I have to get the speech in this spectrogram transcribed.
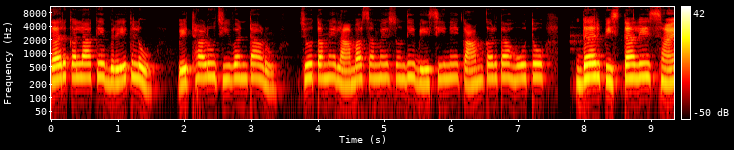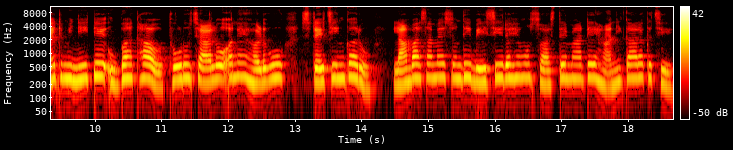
દર કલાકે બ્રેક લો, બેઠાડું જીવન ટાળો. જો તમે લાંબા સમય સુધી બેસીને કામ કરતા હો તો દર પિસ્તાલીસ સાઠ મિનિટે ઊભા થાઓ, થોડું ચાલો અને હળવું સ્ટ્રેચિંગ કરો. લાંબા સમય સુધી બેસી રહેવું સ્વાસ્થ્ય માટે હાનિકારક છે.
